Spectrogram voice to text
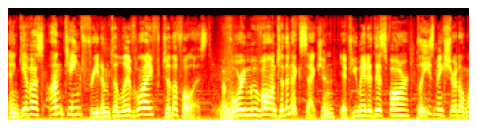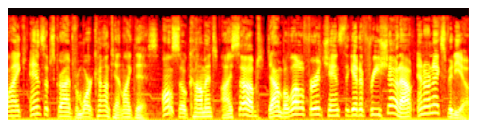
and give us untamed freedom to live life to the fullest. Before we move on to the next section, if you made it this far, please make sure to like and subscribe for more content like this. Also comment I subbed down below for a chance to get a free shout out in our next video.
